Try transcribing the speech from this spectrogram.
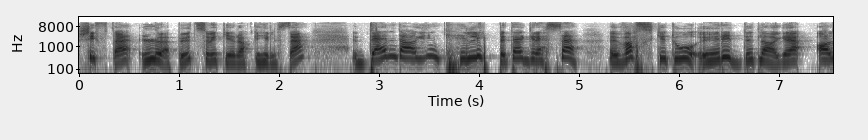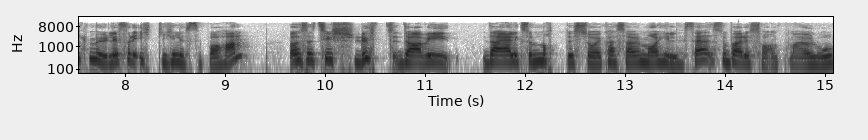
skifte, løpe ut så vi ikke rakk å hilse. Den dagen klippet jeg gresset, vasket do, ryddet lageret, alt mulig for å ikke hilse på han. Og så til slutt, da, vi, da jeg liksom måtte stå i kassa vi må hilse, så bare så han på meg og lo.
